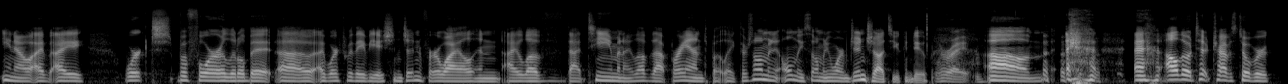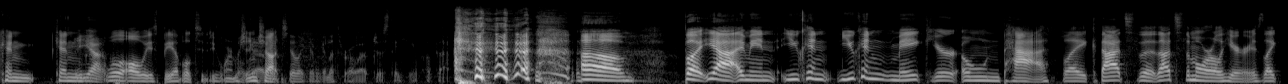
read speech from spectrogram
you know I I worked before a little bit uh, I worked with Aviation Gin for a while and I love that team and I love that brand but like there's only only so many warm gin shots you can do All right. um although T- Travis Tober can can Yeah. will always be able to do warm gin God, shots. I feel like I'm gonna throw up just thinking about that. um but yeah i mean you can you can make your own path. Like that's the that's the moral here is like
